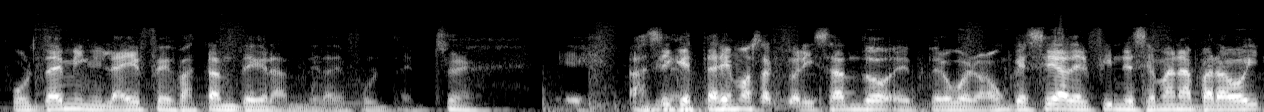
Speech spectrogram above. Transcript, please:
Full timing y la F es bastante grande, la de full time. sí. Eh, así Bien. que estaremos actualizando, eh, pero bueno, aunque sea del fin de semana para hoy,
